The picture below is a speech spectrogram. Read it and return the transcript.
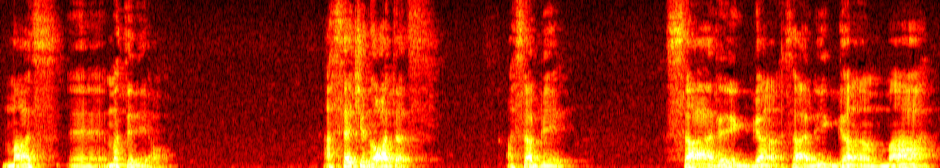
mas é, material. As sete notas, a saber, Sarega, Sarigama,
